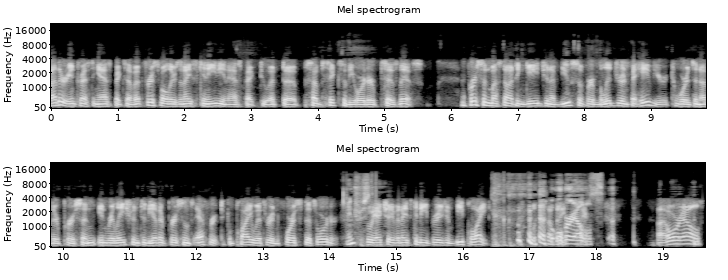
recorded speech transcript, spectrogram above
other interesting aspects of it first of all there's a nice canadian aspect to it. Uh, sub 6 of the order says this a person must not engage in abusive or belligerent behavior towards another person in relation to the other person's effort to comply with or enforce this order. Interesting. So we actually have a nice Canadian provision be polite. or else. Uh, or else.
